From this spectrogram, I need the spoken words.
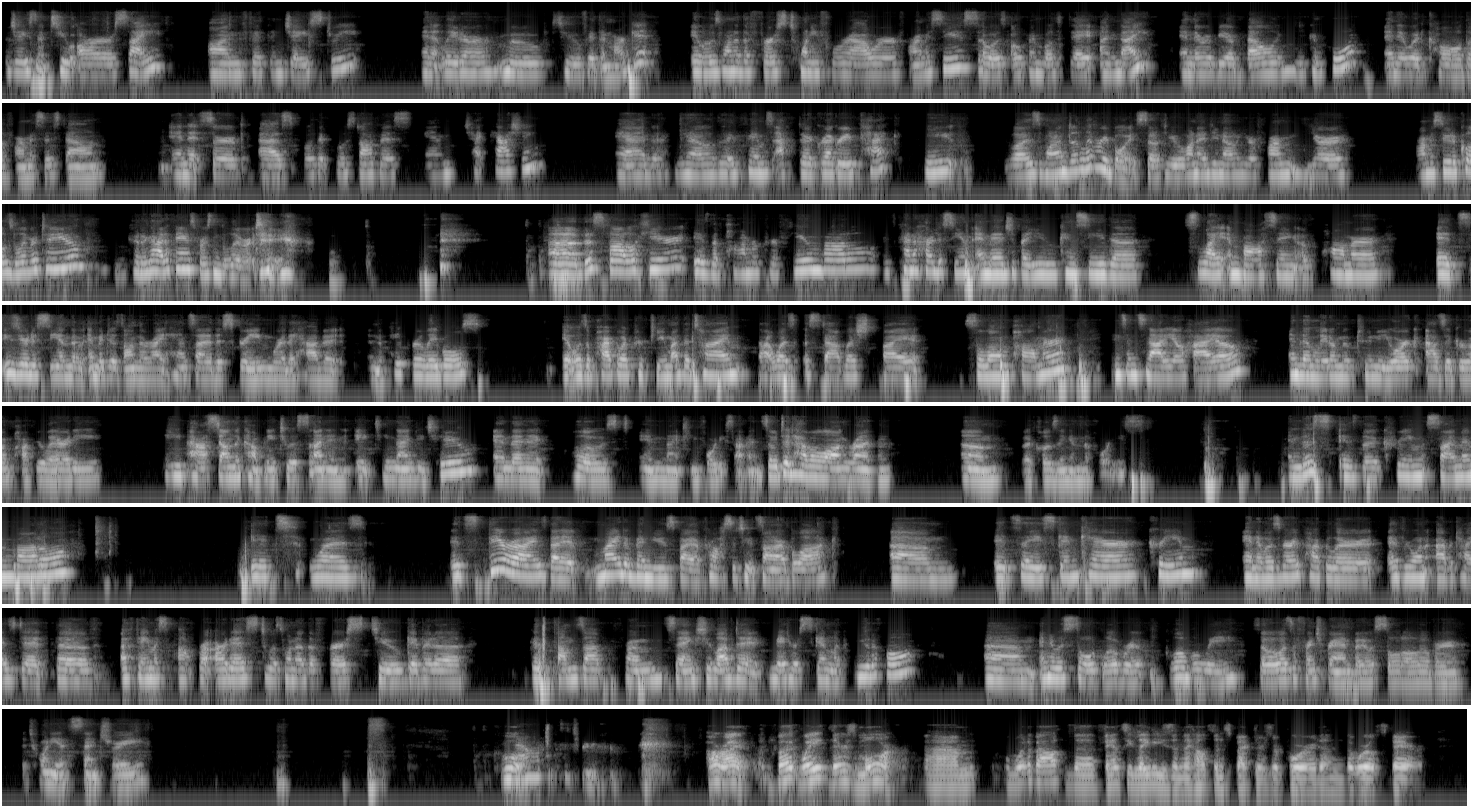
adjacent to our site on 5th and J Street and it later moved to Fifth and Market. It was one of the first 24 hour pharmacies, so it was open both day and night. And there would be a bell you can pull, and it would call the pharmacist down. And it served as both a post office and check cashing. And, you know, the famous actor Gregory Peck, he was one of the delivery boys. So if you wanted, you know, your farm, your pharmaceuticals delivered to you, you could have got a famous person delivered to you. Uh, this bottle here is the Palmer perfume bottle. It's kind of hard to see in the image, but you can see the slight embossing of Palmer. It's easier to see in the images on the right hand side of the screen where they have it in the paper labels. It was a popular perfume at the time that was established by Solon Palmer in Cincinnati, Ohio, and then later moved to New York as it grew in popularity. He passed down the company to his son in 1892, and then it closed in 1947. So it did have a long run, um, but closing in the 40s. And this is the cream Simon bottle. It was, it's theorized that it might have been used by a prostitutes on our block. Um, it's a skincare cream and it was very popular. Everyone advertised it. The a famous opera artist was one of the first to give it a good thumbs up from saying she loved it, made her skin look beautiful. Um, and it was sold global, globally. So it was a French brand, but it was sold all over the 20th century. Cool. all right. But wait, there's more. Um, what about the fancy ladies and the health inspectors report and the World's Fair?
